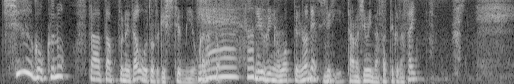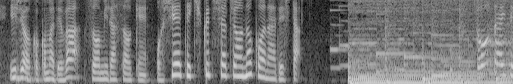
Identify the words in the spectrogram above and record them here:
中国のスタートアップネタをお届けしてみようかなというふうに思っているので、えー、ぜひ楽しみになさってください。はい、以上、ここまでは、総ミラ総研教えて菊池所長のコーナーでした。相対的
